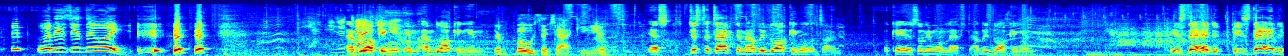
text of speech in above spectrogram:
what is he doing? He's I'm blocking you. him. I'm blocking him. They're both attacking you. Yes, just attack them. I'll be blocking all the time. Okay, there's only one left. I'll be blocking him. He's dead. He's dead.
